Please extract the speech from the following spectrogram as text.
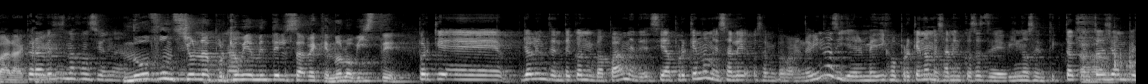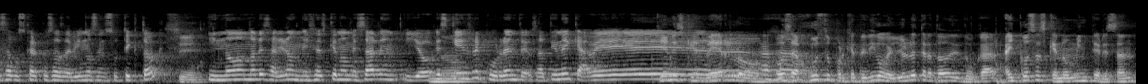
para pero que a veces no funciona. No funciona porque No. obviamente él sabe que no lo viste. Porque yo lo intenté con mi papá, me decía, ¿por qué no me sale? O sea, mi papá vende vinos y él me dijo, ¿por qué no me salen cosas de vinos en TikTok? Ajá. Entonces yo empecé a buscar cosas de vinos en su TikTok Sí. y no, no le salieron. Me dice, es que no me salen. Y yo, es No. que es recurrente, o sea, tiene que haber. Tienes que verlo. Ajá. O sea, justo porque te digo que yo lo he tratado de educar. Hay cosas que no me interesan,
